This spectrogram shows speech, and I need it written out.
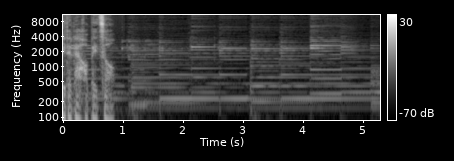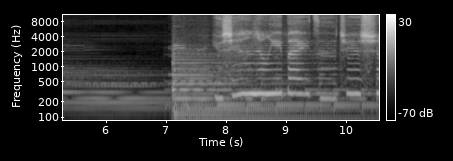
记得盖好被子哦。有些人用一辈子去学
